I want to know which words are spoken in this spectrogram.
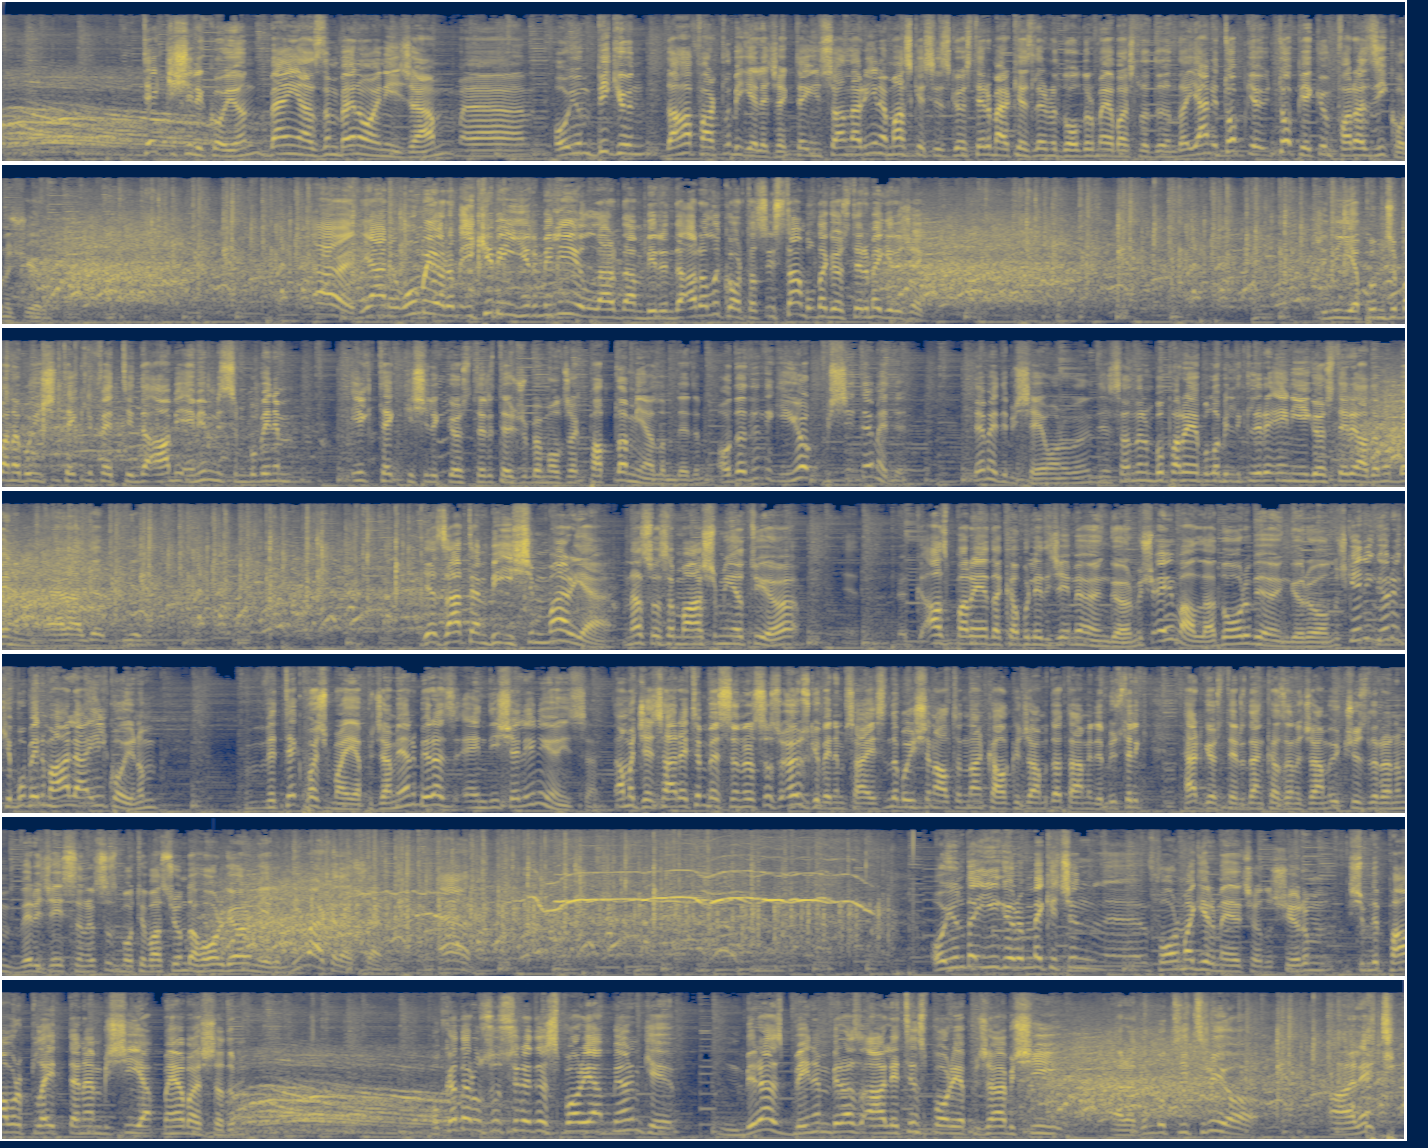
Tek kişilik oyun. Ben yazdım, ben oynayacağım. Ee, oyun bir gün daha farklı bir gelecekte. İnsanlar yine maskesiz gösteri merkezlerini doldurmaya başladığında... Yani topye, topyekun farazi konuşuyorum. Evet yani umuyorum 2020'li yıllardan birinde Aralık ortası İstanbul'da gösterime girecek. Şimdi yapımcı bana bu işi teklif ettiğinde abi emin misin bu benim ilk tek kişilik gösteri tecrübem olacak patlamayalım dedim. O da dedi ki yok bir şey demedi. Demedi bir şey onu. Sanırım bu paraya bulabildikleri en iyi gösteri adamı benim herhalde. Ya zaten bir işim var ya. Nasıl olsa maaşım yatıyor. Az paraya da kabul edeceğimi öngörmüş. Eyvallah doğru bir öngörü olmuş. Gelin görün ki bu benim hala ilk oyunum. Ve tek başıma yapacağım. Yani biraz endişeleniyor insan. Ama cesaretim ve sınırsız özgüvenim sayesinde bu işin altından kalkacağımı da tahmin ediyorum. Üstelik her gösteriden kazanacağım 300 liranın vereceği sınırsız motivasyonu da hor görmeyelim değil mi arkadaşlar? Evet. Oyunda iyi görünmek için e, forma girmeye çalışıyorum. Şimdi power plate denen bir şey yapmaya başladım. O kadar uzun süredir spor yapmıyorum ki biraz benim biraz aletin spor yapacağı bir şey aradım. Bu titriyor alet.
